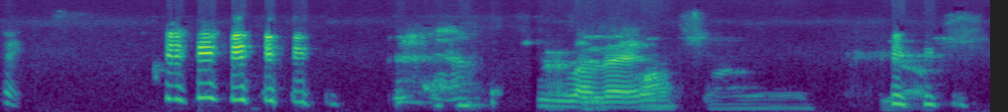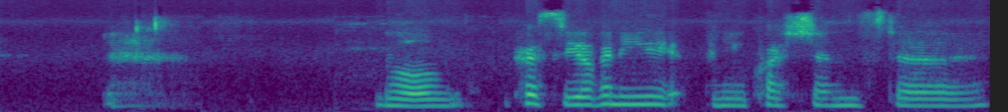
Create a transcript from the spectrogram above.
Thanks. yeah. Love it. Awesome. Yes. well, Chris, do you have any any questions to?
